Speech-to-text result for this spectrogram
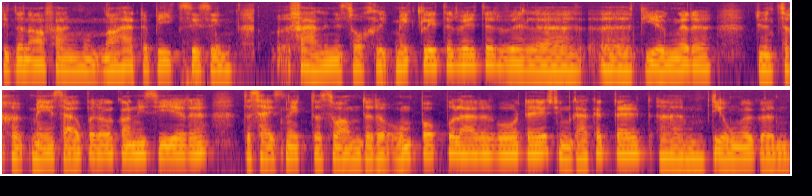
in den Anfängen und nachher dabei waren, fehlen so ein bisschen die Mitglieder wieder, weil äh, äh, die Jüngeren sich mehr selber organisieren. Das heisst nicht, dass Wandern unpopulärer geworden ist. Im Gegenteil, ähm, die Jungen gehen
